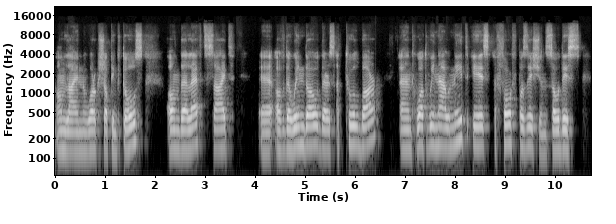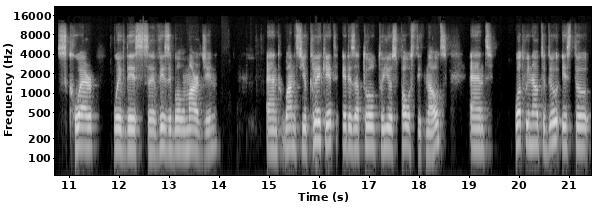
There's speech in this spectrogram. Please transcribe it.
online workshopping tools, on the left side uh, of the window, there's a toolbar. And what we now need is a fourth position. So this square with this uh, visible margin and once you click it, it is a tool to use post-it notes. And what we now to do is to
